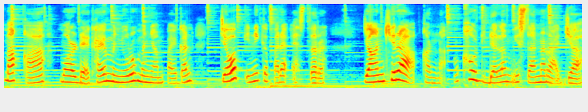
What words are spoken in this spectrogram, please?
maka Mordekai menyuruh menyampaikan jawab ini kepada Esther. Jangan kira karena engkau di dalam istana raja,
